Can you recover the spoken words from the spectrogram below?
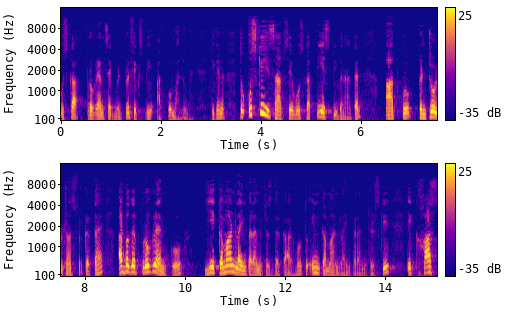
اس کا پروگرام سیگمنٹ پریفکس بھی آپ کو معلوم ہے۔ ٹھیک ہے نا؟ تو اس کے حساب سے وہ اس کا پی ایس پی بنا کر آپ کو کنٹرول ٹرانسفر کرتا ہے۔ اب اگر پروگرام کو یہ کمانڈ لائن پیرامیٹرز درکار ہوں تو ان کمانڈ لائن پیرامیٹرز کی ایک خاص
